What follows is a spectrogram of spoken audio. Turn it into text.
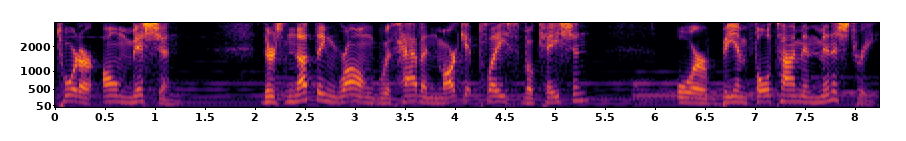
toward our own mission. There's nothing wrong with having marketplace vocation or being full time in ministry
